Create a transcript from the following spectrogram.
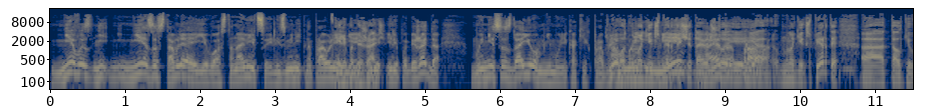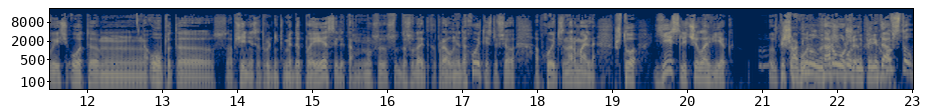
не, воз, не, не заставляя его остановиться или изменить направление. Или побежать. Или, или побежать, да. Мы не создаем ему никаких проблем. А вот мы многие эксперты считают, что и, я, многие эксперты, а, отталкиваясь от м, опыта общения с сотрудниками ДПС или там, ну, до суда это, как правило, не доходит, если все обходится нормально, что если человек пешеход, хороший, переход. Да, встал,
